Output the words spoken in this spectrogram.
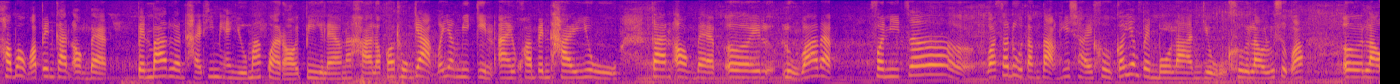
เขาบอกว่าเป็นการออกแบบเป็นบ้านเรือนไทยที่มีอายุมากกว่าร้อยปีแล้วนะคะ แล้วก็ทุกอย่างก็ยังมีกลิ่นอายความเป็นไทยอยู่ การออกแบบเอยหรือว่าแบบเฟอร์นิเจอร์ วัสดุต่างๆ ที่ใช้คือก็ยังเป็นโบราณอยู่ คือเรารู้สึกว่า เออเรา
